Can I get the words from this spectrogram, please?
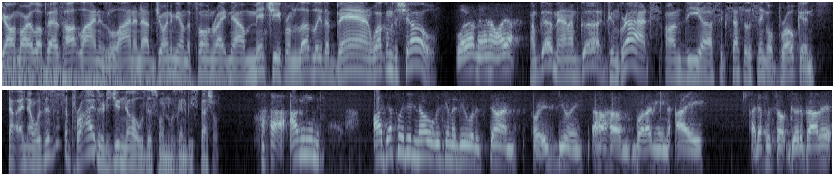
You're on Mario Lopez hotline is lining up. Joining me on the phone right now, Mitchy from Lovely the Band. Welcome to the show. What up, man? How are you? I'm good, man. I'm good. Congrats on the uh, success of the single "Broken." Now, now, was this a surprise, or did you know this one was going to be special? I mean, I definitely didn't know it was going to do what it's done or is doing. Um, but I mean, I I definitely felt good about it.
